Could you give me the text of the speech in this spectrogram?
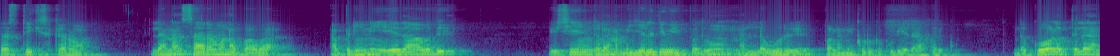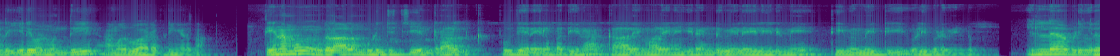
சஸ்திக் சக்கரம் இல்லைன்னா சரவண பவா அப்படின்னு ஏதாவது விஷயங்களை நம்ம எழுதி வைப்பதும் நல்ல ஒரு பலனை கொடுக்கக்கூடியதாக இருக்கும். இந்த கோலத்தில் அந்த இறைவன் வந்து அமர்வார் அப்படிங்கிறதான். தினமும் உங்களால் முடிஞ்சிச்சு என்றால் பூஜை அறையில் பார்த்தீங்கன்னா காலை மாலை இரண்டு வேலைகளிலுமே தீபம் ஏற்றி வழிபட வேண்டும். இல்லை அப்படிங்கிற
